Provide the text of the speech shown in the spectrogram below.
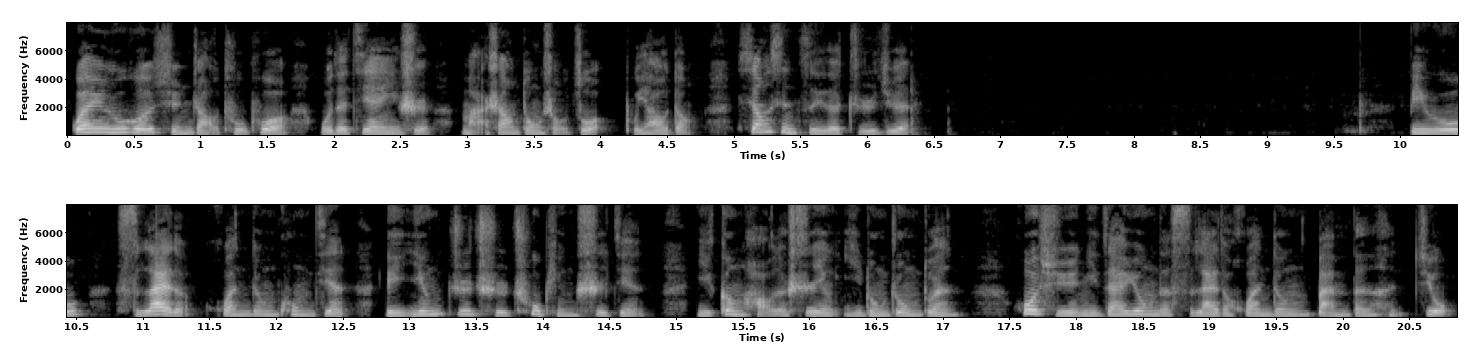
关于如何寻找突破，我的建议是马上动手做，不要等，相信自己的直觉。比如，Slide 幻灯控件理应支持触屏事件，以更好的适应移动终端。或许你在用的 Slide 幻灯版本很旧，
